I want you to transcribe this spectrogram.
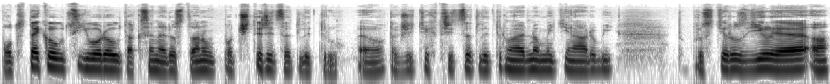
pod tekoucí vodou, tak se nedostanu pod 40 litrů. Jo? Takže těch 30 litrů na jedno mytí nádobí, to prostě rozdíl je a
